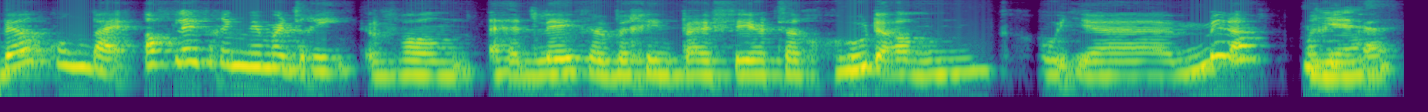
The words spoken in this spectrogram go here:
Welkom bij aflevering nummer 3 van Het leven begint bij 40. Hoe dan? Goedemiddag, Marieke.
